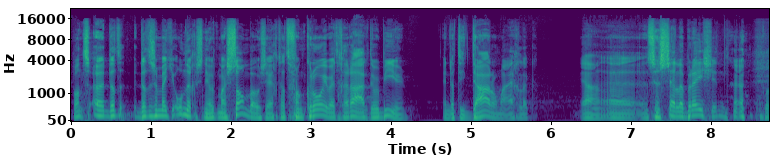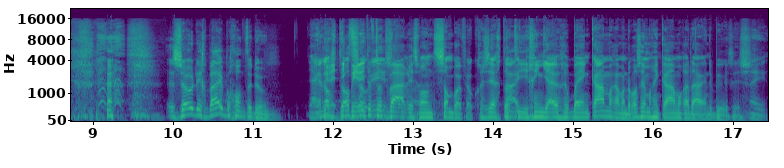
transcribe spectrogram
Want eh, dat, dat is een beetje ondergesneeuwd. Maar Sambo zegt dat Van Krooij werd geraakt door bier. En dat hij daarom eigenlijk... Ja, eh, zijn celebration zo dichtbij begon te doen. ja, En ik, als weet, dat ik weet niet of dat is, waar is, eh, want Sambo heeft ook gezegd dat nou, hij ging juichen bij een camera, maar er was helemaal geen camera daar in de buurt. Dus Nee,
